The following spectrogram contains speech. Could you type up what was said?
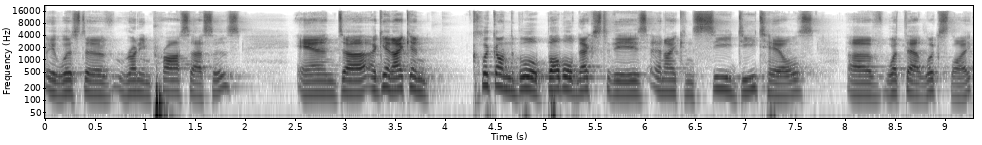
a list of running processes. And uh, again, I can click on the little bubble next to these and I can see details of what that looks like.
